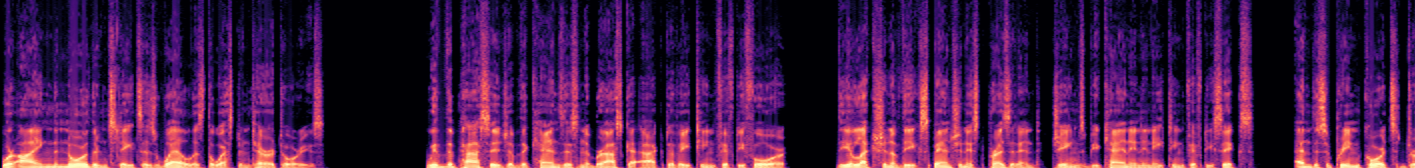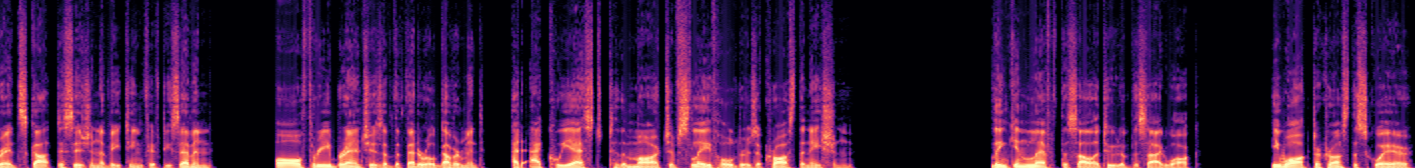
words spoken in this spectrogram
were eyeing the northern states as well as the western territories. With the passage of the Kansas Nebraska Act of 1854, the election of the expansionist president, James Buchanan, in 1856, and the Supreme Court's Dred Scott decision of 1857, all three branches of the federal government had acquiesced to the march of slaveholders across the nation. Lincoln left the solitude of the sidewalk. He walked across the square,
